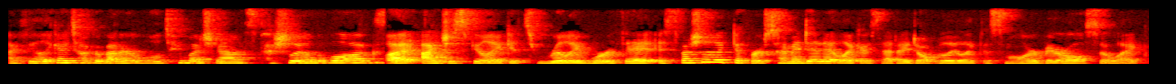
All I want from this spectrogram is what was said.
I feel like I talk about it a little too much now, especially on the vlogs, but I just feel like it's really worth it, especially like the first time I did it. Like I said, I don't really like the smaller barrel, so like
